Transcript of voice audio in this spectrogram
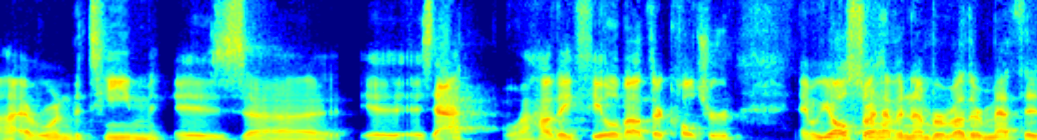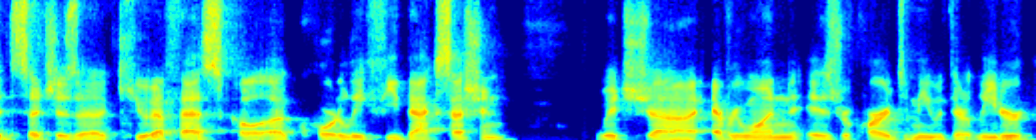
uh, everyone in the team is uh, is at, how they feel about their culture, and we also have a number of other methods, such as a QFS, called a quarterly feedback session, which uh, everyone is required to meet with their leader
